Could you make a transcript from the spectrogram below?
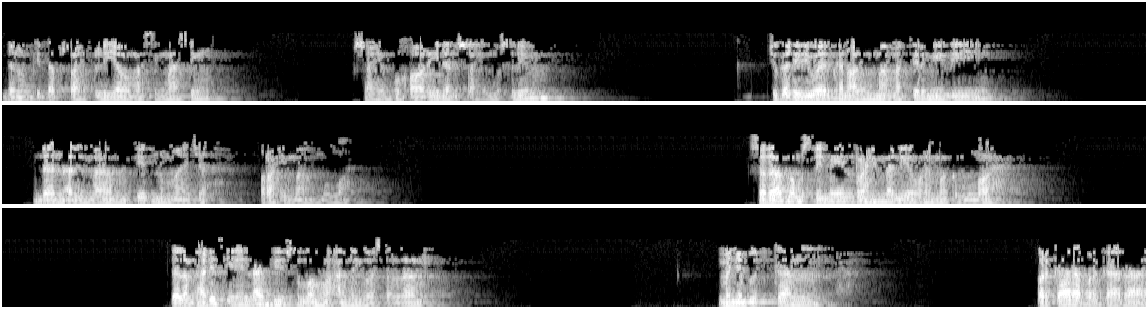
dalam kitab sahih beliau masing-masing Sahih Bukhari dan Sahih Muslim juga diriwayatkan oleh Imam At-Tirmidzi dan Al-Imam Ibnu Majah rahimahumullah. Saudara kaum muslimin rahimani wa rahimakumullah. Dalam hadis ini Nabi sallallahu alaihi wasallam menyebutkan perkara-perkara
